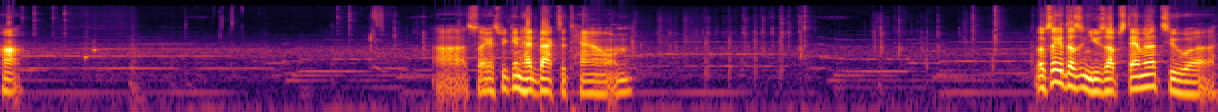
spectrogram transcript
Huh. Uh, so I guess we can head back to town. Looks like it doesn't use up stamina to uh,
